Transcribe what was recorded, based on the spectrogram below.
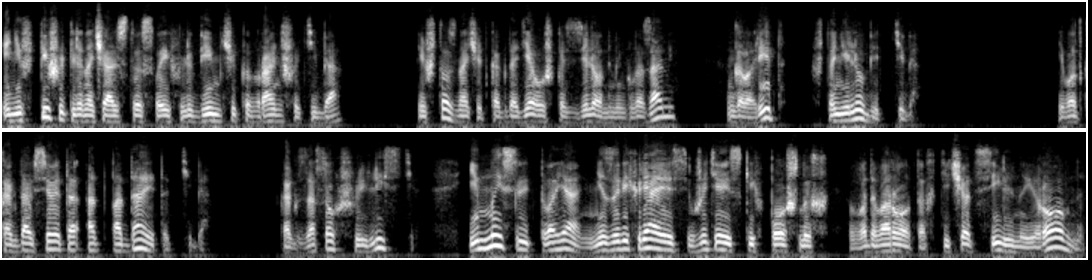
и не впишет ли начальство своих любимчиков раньше тебя? И что значит, когда девушка с зелеными глазами говорит, что не любит тебя? И вот когда все это отпадает от тебя, как засохшие листья, и мысль твоя, не завихряясь в житейских пошлых водоворотах, течет сильно и ровно,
